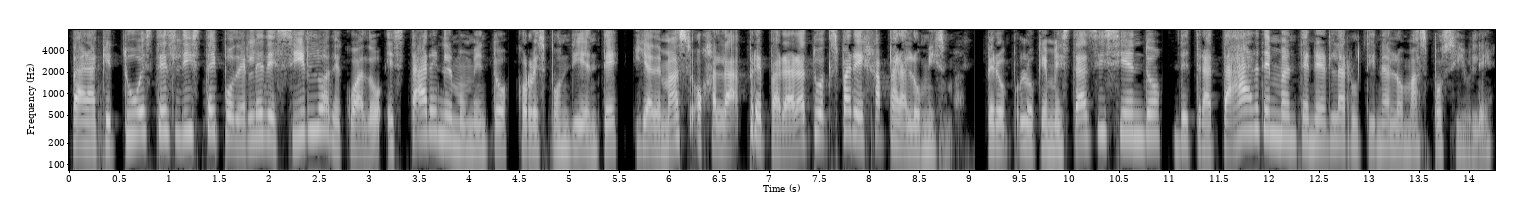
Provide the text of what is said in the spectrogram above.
para que tú estés lista y poderle decir lo adecuado, estar en el momento correspondiente y además ojalá preparar a tu expareja para lo mismo pero lo que me estás diciendo de tratar de mantener la rutina lo más posible,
